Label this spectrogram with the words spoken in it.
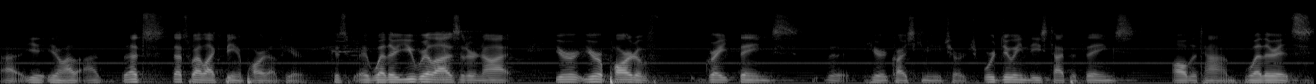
uh, you, you, know, I, I, that's, that's what I like being a part of here. Because whether you realize it or not, you're, you're a part of great things that, here at Christ Community Church. We're doing these type of things all the time, whether it's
